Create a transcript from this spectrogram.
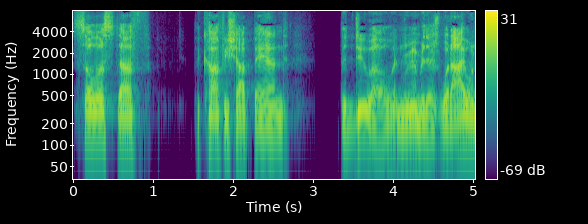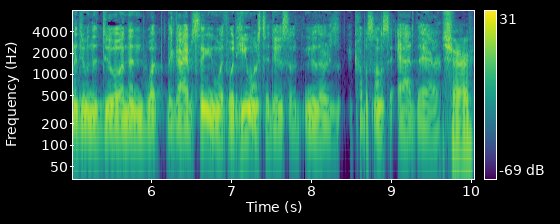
solo stuff, the coffee shop band, the duo, and remember, there's what I want to do in the duo, and then what the guy I'm singing with, what he wants to do. So you know, there's a couple songs to add there, Sure.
